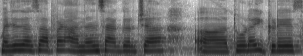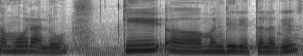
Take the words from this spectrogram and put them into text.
म्हणजे जसं आपण आनंदसागरच्या सागरच्या थोडं इकडे समोर आलो की मंदिर येतं लगेच.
